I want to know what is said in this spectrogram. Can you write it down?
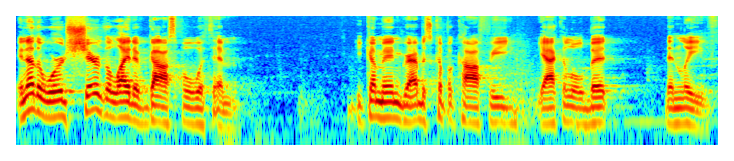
in other words, share the light of gospel with him. He'd come in, grab his cup of coffee, yak a little bit, then leave.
